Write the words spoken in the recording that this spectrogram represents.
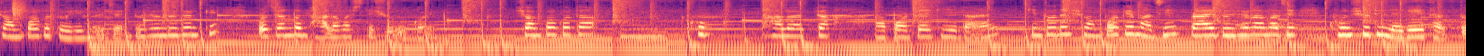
সম্পর্ক তৈরি হয়ে যায়। দুজন দুজনকে প্রচণ্ড ভালোবাসতে শুরু করে। সম্পর্কটা খুব ভালো একটা পর্যায়ে গিয়ে দাঁড়ায়। কিন্তু ওদের সম্পর্কের মাঝে প্রায় দুজনের মাঝে খুনসুটি লেগেই থাকতো।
